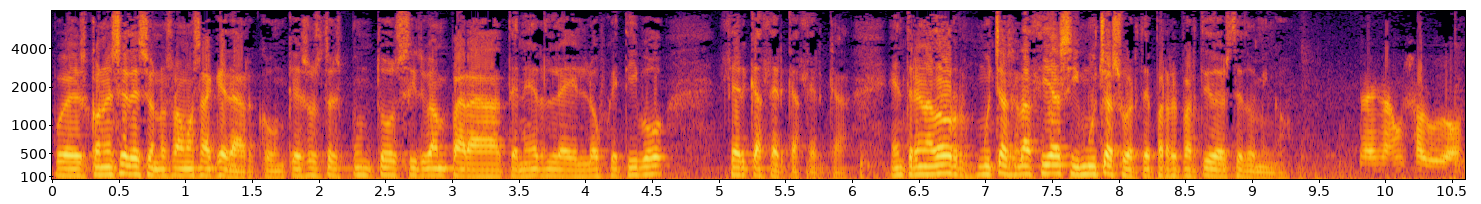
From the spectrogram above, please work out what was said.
Pues con ese deseo nos vamos a quedar, con que esos tres puntos sirvan para tener el objetivo cerca, cerca, cerca. Entrenador, muchas gracias y mucha suerte para el partido de este domingo. Venga, un saludo.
